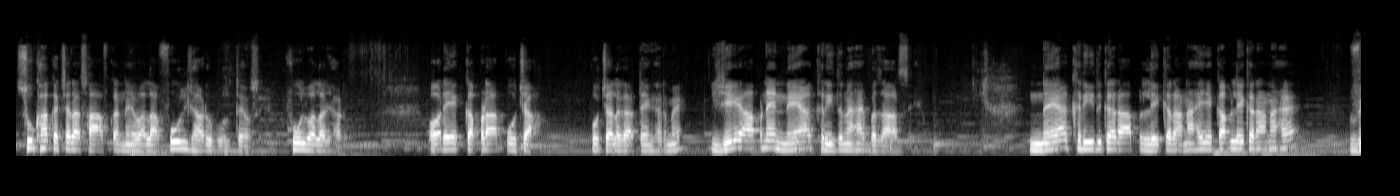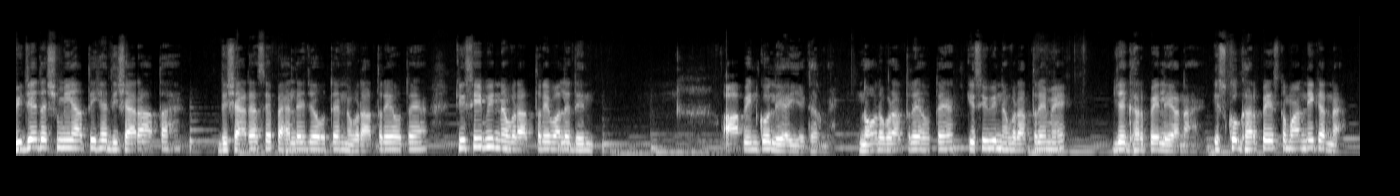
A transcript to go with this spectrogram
सूखा कचरा साफ़ करने वाला फूल झाड़ू बोलते हैं उसे, फूल वाला झाड़ू। और एक कपड़ा, पोचा पोचा लगाते हैं घर में। ये आपने नया खरीदना है बाज़ार से। नया खरीद कर आप लेकर आना है। ये कब लेकर आना है? विजयदशमी आती है, दशहरा आता है। दशहरे से पहले जो होते हैं, नवरात्रे होते हैं, किसी भी नवरात्रे वाले दिन आप इनको ले आइए घर में। नौ नवरात्रे होते हैं, किसी भी नवरात्रे में ये घर पे ले आना है। इसको घर पे इस्तेमाल नहीं करना है।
